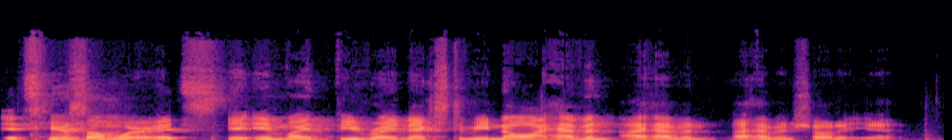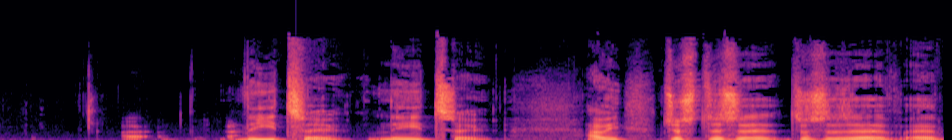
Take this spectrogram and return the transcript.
it's, it's here somewhere. It's it, it, might be right next to me. No, I haven't. I haven't. I haven't shot it yet. Uh, need to. Need to. I mean, just as a just as a, a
